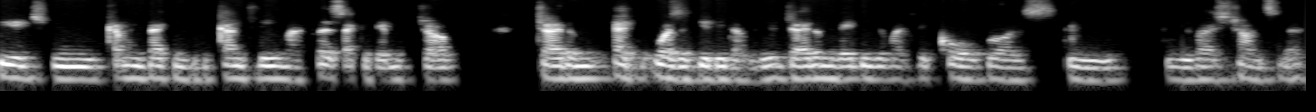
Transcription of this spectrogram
PhD coming back into the country, my first academic job. Jairam at, was at UDW. Jairam Reddy, you might recall, was the, the vice chancellor.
